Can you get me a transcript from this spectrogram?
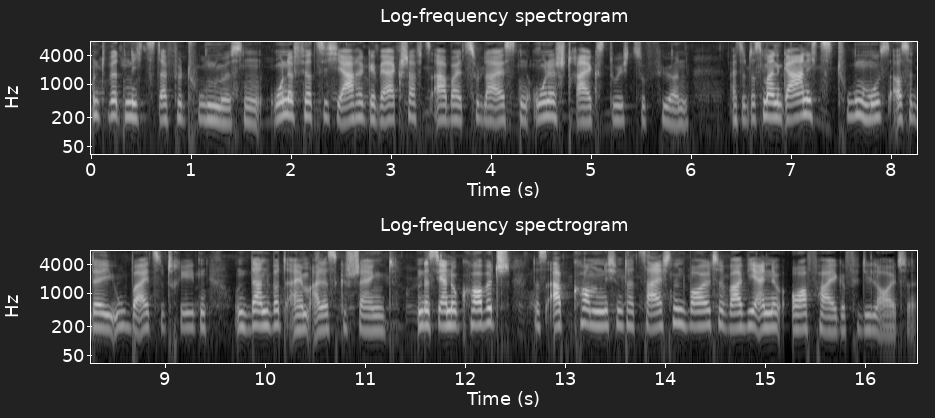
und wird nichts dafür tun müssen, ohne 40 Jahre Gewerkschaftsarbeit zu leisten, ohne Streiks durchzuführen. Also, dass man gar nichts tun muss, außer der EU beizutreten und dann wird einem alles geschenkt. Und dass Janukowitsch das Abkommen nicht unterzeichnen wollte, war wie eine Ohrfeige für die Leute.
